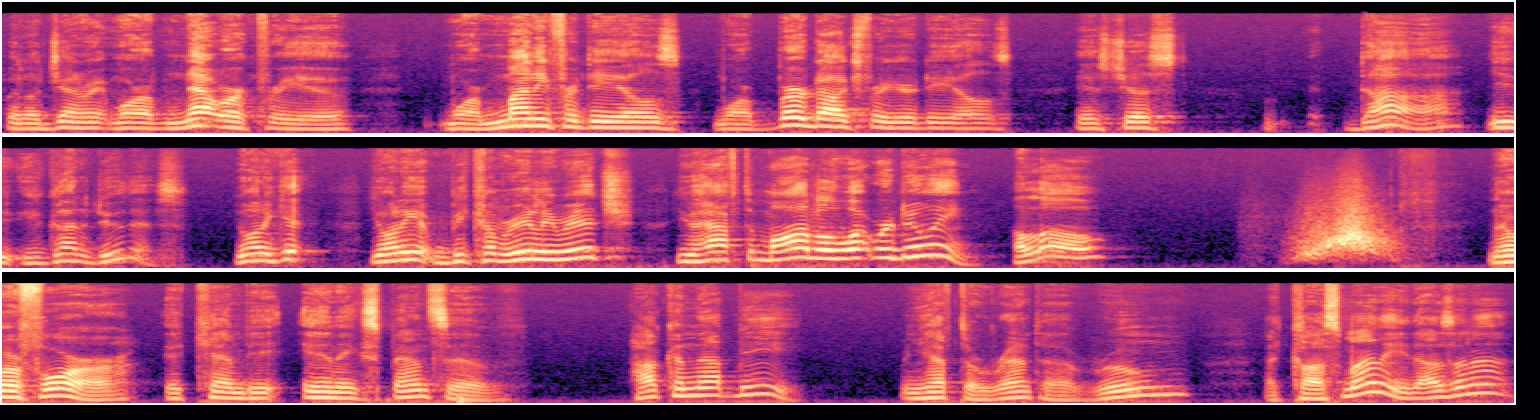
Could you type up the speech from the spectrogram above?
but it'll generate more of a network for you, more money for deals, more bird dogs for your deals. It's just, duh, you, you got to do this. You want to get, you want to get, become really rich? You have to model what we're doing. Hello? Number four, it can be inexpensive. How can that be? When you have to rent a room, it costs money, doesn't it?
